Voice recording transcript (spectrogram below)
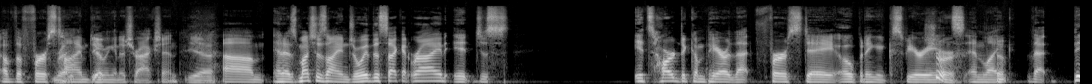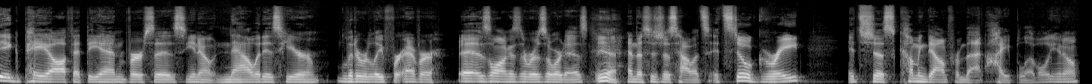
of the first Right, time yep. doing an attraction. Yeah. Um, and as much as I enjoyed the second ride, it just it's hard to compare that first day opening experience Sure. and like that big payoff at the end versus you know now it is here literally forever as long as the resort is Yeah. and this is just how it's it's still great it's just coming down from that hype level you know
